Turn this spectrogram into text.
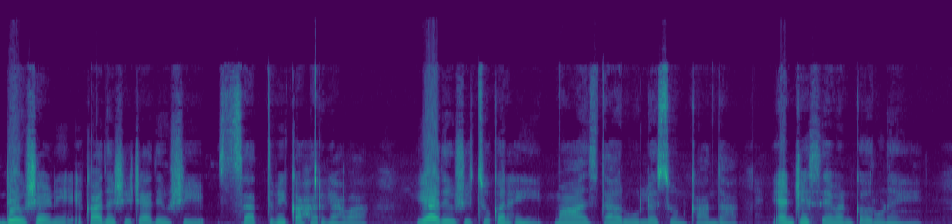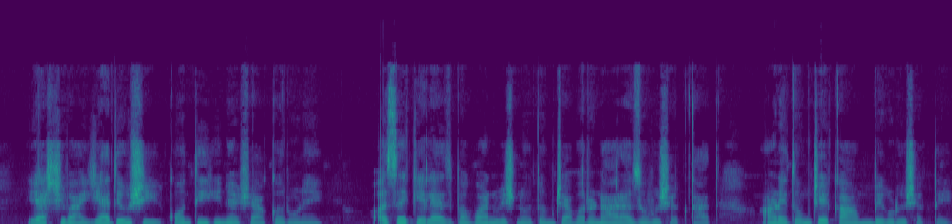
देवशैनी एकादशीच्या दिवशी सात्विक आहार घ्यावा. या दिवशी चुकूनही मांस दारू लसूण कांदा यांचे सेवन करू नये. याशिवाय या दिवशी कोणतीही नशा करू नये. असे केल्यास भगवान विष्णू तुमच्यावर नाराज होऊ शकतात आणि तुमचे काम बिघडू शकते.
